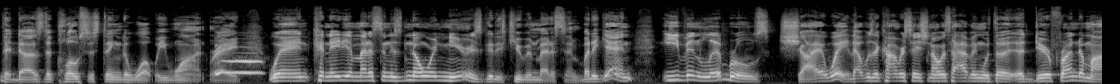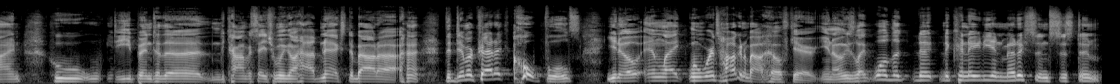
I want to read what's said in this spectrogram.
that does the closest thing to what we want, right? When Canadian medicine is nowhere near as good as Cuban medicine. But again, even liberals shy away. That was a conversation I was having with a, a dear friend of mine who deep into the, the conversation we're gonna have next about uh, the Democratic hopefuls, you know, and like when we're talking about healthcare, you know, he's like, well, the, the, the Canadian medicine system,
